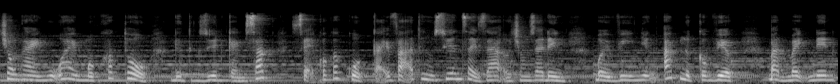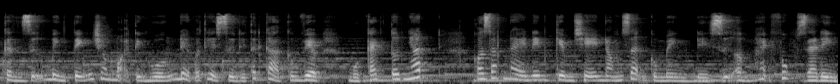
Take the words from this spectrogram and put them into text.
Trong ngày ngũ hành mộc khắc thổ, đường tình duyên kém sắc, sẽ có các cuộc cãi vã thường xuyên xảy ra ở trong gia đình bởi vì những áp lực công việc. Bản mệnh nên cần giữ bình tĩnh trong mọi tình huống để có thể xử lý tất cả công việc một cách tốt nhất. Con giáp này nên kiềm chế nóng giận của mình để giữ ấm hạnh phúc gia đình.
